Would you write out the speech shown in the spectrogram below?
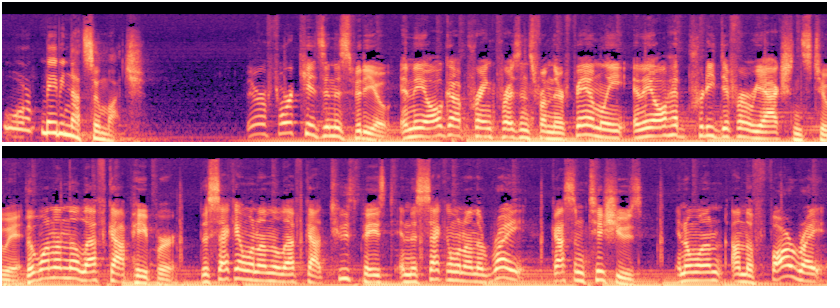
or maybe not so much. There are four kids in this video, and they all got prank presents from their family, and they all had pretty different reactions to it. The one on the left got paper, the second one on the left got toothpaste, and the second one on the right got some tissues, and the one on the far right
